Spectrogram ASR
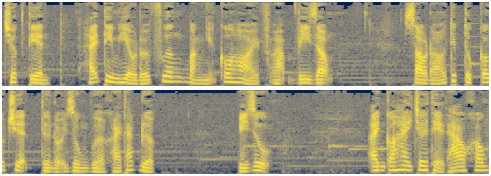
Trước tiên, hãy tìm hiểu đối phương bằng những câu hỏi phạm vi rộng, sau đó tiếp tục câu chuyện từ nội dung vừa khai thác được. Ví dụ, anh có hay chơi thể thao không?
